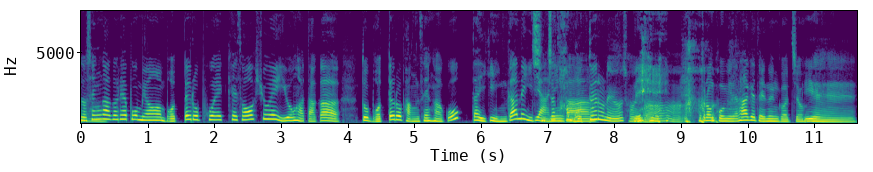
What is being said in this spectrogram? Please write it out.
그래서 생각을 해보면 멋대로 포획해서 쇼에 이용하다가 또 멋대로 방생하고 나 이게 인간의 일이 진짜 아닌가. 다 멋대로네요, 저희가. 네. 그런 고민을 하게 되는 거죠. 예.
